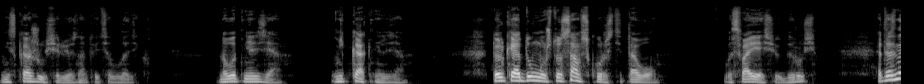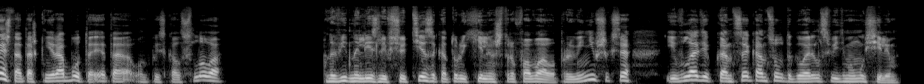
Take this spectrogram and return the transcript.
«Не скажу», — серьезно ответил Владик. Но вот нельзя. Никак нельзя. Только я думаю, что сам в скорости того. В освояси уберусь. Это, знаешь, Наташка, не работа, это, он поискал слово, но, видно, лезли все те, за которые Хелен штрафовала провинившихся, и Владик в конце концов договорился видимым усилием.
